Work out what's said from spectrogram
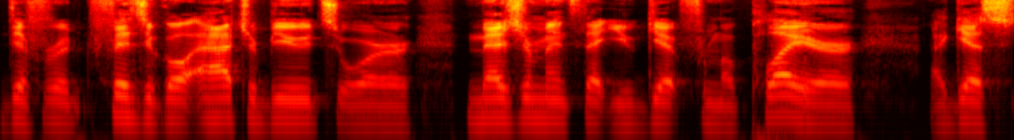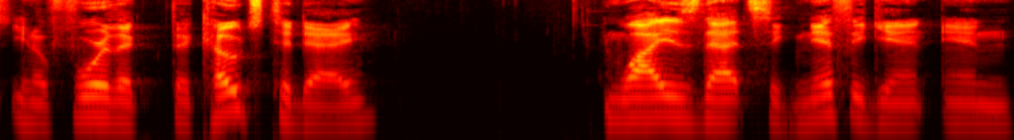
different physical attributes or measurements that you get from a player, I guess, you know, for the, the coach today, why is that significant and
